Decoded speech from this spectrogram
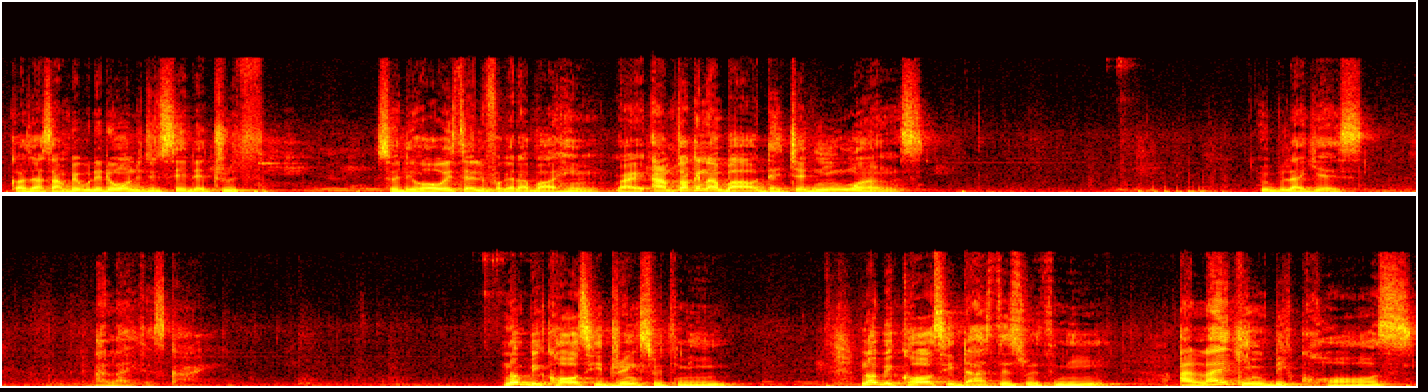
Because there are some people, they don't want you to say the truth. So they always tell you, forget about him, right? I'm talking about the genuine ones. Who'll be like, yes, I like this guy. Not because he drinks with me, not because he does this with me. I like him because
